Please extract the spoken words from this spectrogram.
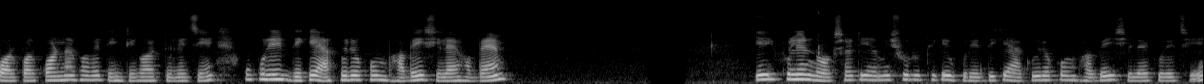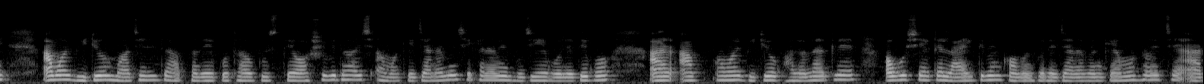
পরপর কর্নারভাবে তিনটি ঘর তুলেছি, উপরের দিকে একই রকমভাবেই সেলাই হবে। এই ফুলের নকশাটি আমি শুরু থেকে উপরের দিকে একই রকমভাবেই সেলাই করেছি। আমার ভিডিওর মাঝে যদি আপনাদের কোথাও বুঝতে অসুবিধা হয়, আমাকে জানাবেন, সেখানে আমি বুঝিয়ে বলে দেব। আর আমার ভিডিও ভালো লাগলে অবশ্যই একটা লাইক দিবেন, কমেন্ট করে জানাবেন কেমন হয়েছে। আর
